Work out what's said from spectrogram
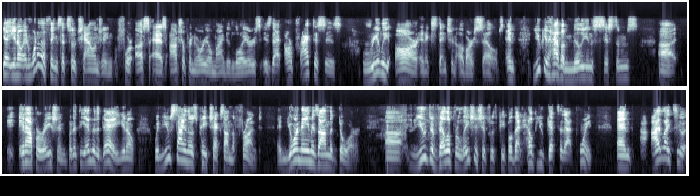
Yeah, you know, and one of the things that's so challenging for us as entrepreneurial minded lawyers is that our practices really are an extension of ourselves. And you can have a million systems uh, in operation, but at the end of the day, you know, when you sign those paychecks on the front and your name is on the door, uh, you develop relationships with people that help you get to that point. And I like to,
